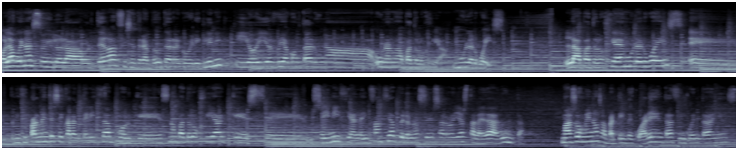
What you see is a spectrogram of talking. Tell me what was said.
Hola, buenas, soy Lola Ortega, fisioterapeuta de Recovery Clinic y hoy os voy a contar una, nueva patología, Müller-Weiss. La patología de Müller-Weiss eh, principalmente se caracteriza porque es una patología que se, inicia en la infancia pero no se desarrolla hasta la edad adulta, más o menos a partir de 40, 50 años.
